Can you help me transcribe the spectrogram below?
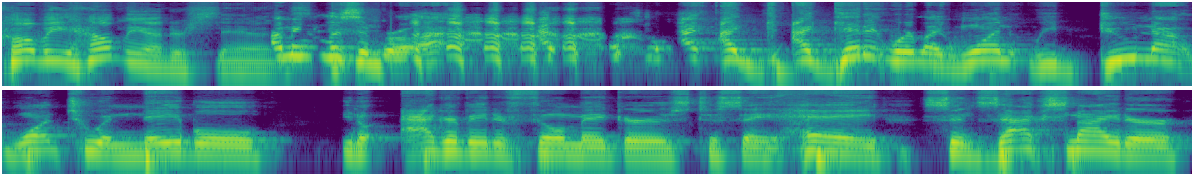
Kolby, help me understand. I mean, listen, bro. I, I, I, I get it. Where like one, we do not want to enable you know aggravated filmmakers to say, "Hey, since Zack Snyder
